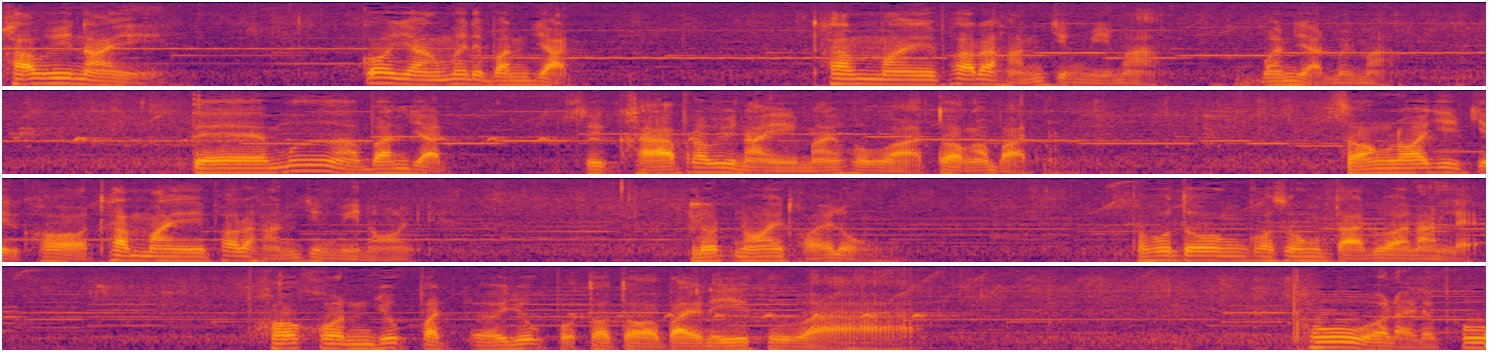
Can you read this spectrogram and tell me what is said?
พระวินัยก็ยังไม่ได้บัญญัติทำไมพระอรหันต์จึงมีมาก บัญญัติไม่มาก แต่เมื่อบัญญัติสิกขาพระวินัยหมายความว่าต้องอบัตสองร้อยยี่สิบเจ็ดข้อทำไมพระอรหันต์จึงมีน้อย ลดน้อยถอยลง พระพุทธองค์ก็ทรงตรัสว่านั่นแหละ เพราะคนยุคปัจยุคต่อต่อไปนี้คือว่า ผู้อะไรล่ะผู้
